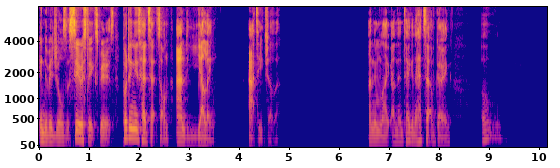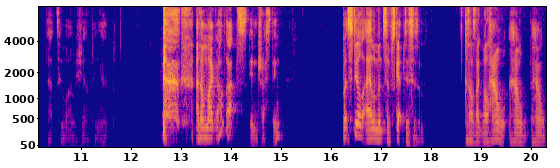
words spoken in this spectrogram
individuals that seriously experienced putting these headsets on and yelling at each other. And I'm like, and then taking the headset of going, oh, that's who I was shouting at. and I'm like, oh, that's interesting. But still elements of skepticism. Because I was like, well, how how how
